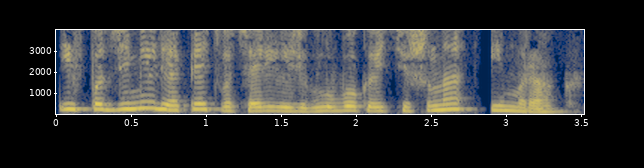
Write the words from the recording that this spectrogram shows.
и в подземелье опять воцарились глубокая тишина и мрак.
